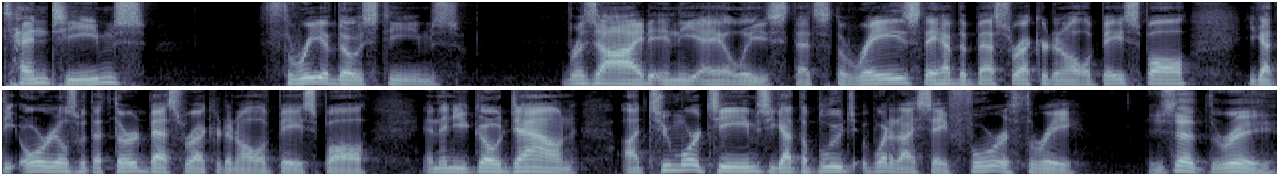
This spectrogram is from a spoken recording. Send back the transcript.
10 teams, three of those teams reside in the AL East. That's the Rays. They have the best record in all of baseball. You got the Orioles with the third best record in all of baseball. And then you go down uh, two more teams. You got the Blue. What did I say? Four or three? You said three.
